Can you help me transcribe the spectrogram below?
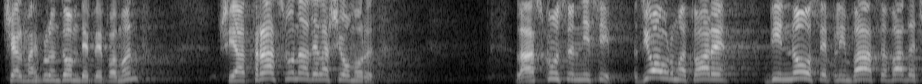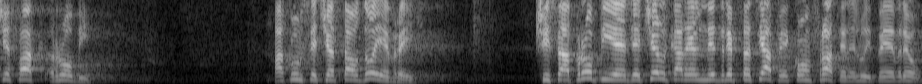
cel mai blând om de pe pământ, și a tras una de la și omorât. L-a ascuns în nisip. Ziua următoare, din nou se plimba să vadă ce fac robii. Acum se certau doi evrei și se apropie de cel care îl nedreptățea pe confratele lui, pe evreu.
